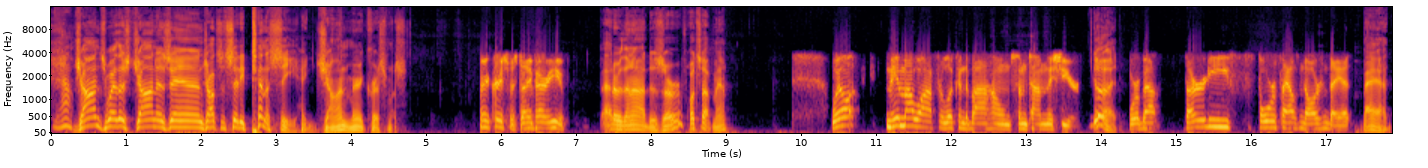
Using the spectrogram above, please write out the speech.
Yeah. John's with us. John is in Johnson City, Tennessee. Hey, John, Merry Christmas. Merry Christmas, Dave. How are you? Better than I deserve. What's up, man? Well, me and my wife are looking to buy a home sometime this year. Good. We're about thirty-four thousand dollars in debt. Bad.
